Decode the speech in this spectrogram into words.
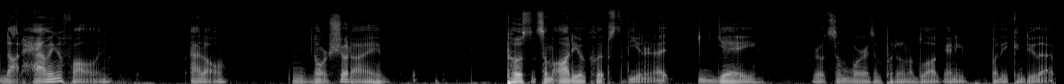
not having a following at all, nor should I, posted some audio clips to the internet. Yay. Wrote some words and put it on a blog. Anybody can do that.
